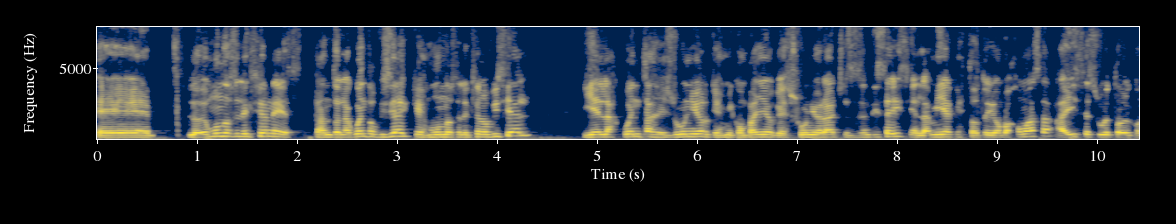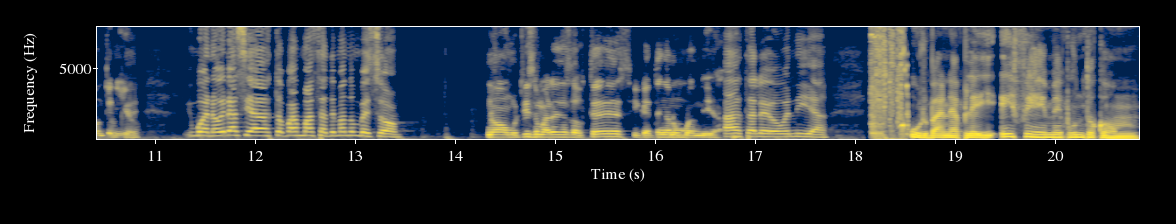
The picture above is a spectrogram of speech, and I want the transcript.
Eh, lo de Mundo Selección es tanto en la cuenta oficial, que es Mundo Selección Oficial, y en las cuentas de Junior, que es mi compañero, que es Junior H66, y en la mía, que es Toto Bajo Masa, ahí se sube todo el contenido. Y Bueno, gracias Tomás Massa, te mando un beso. No, muchísimas gracias a ustedes y que tengan un buen día. Hasta luego, buen día. urbanaplayfm.com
